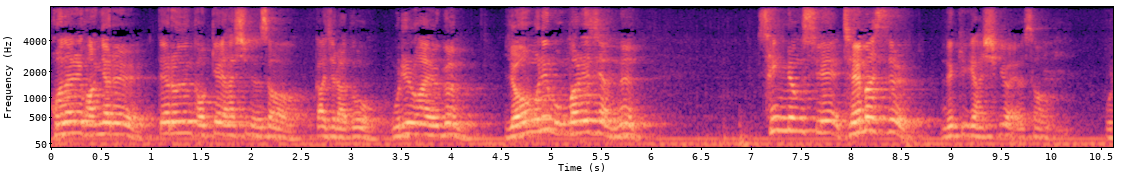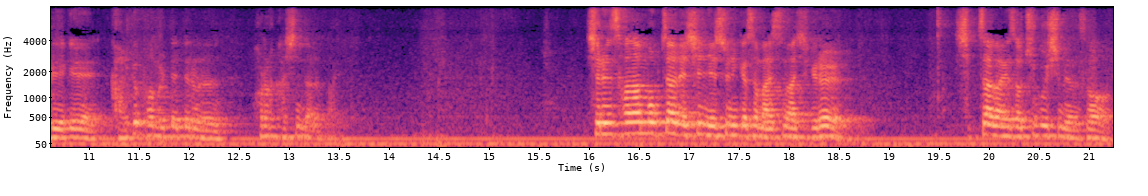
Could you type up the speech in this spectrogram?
고난의 광야를 때로는 걷게 하시면서까지라도 우리로 하여금 영원히 목마르지 않는 생명수의 제맛을 느끼게 하시기 위해서 우리에게 갈급함을 때때로는 허락하신다는 말입니다. 실은 선한 목자 되신 예수님께서 말씀하시기를 십자가에서 죽으시면서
